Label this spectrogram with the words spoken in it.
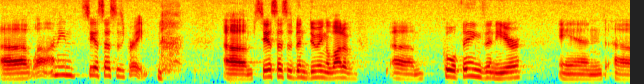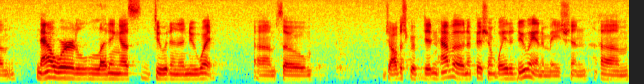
Uh, well, I mean, CSS is great. um, CSS has been doing a lot of um, cool things in here, and um, now we're letting us do it in a new way. Um, so JavaScript didn't have an efficient way to do animation um,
